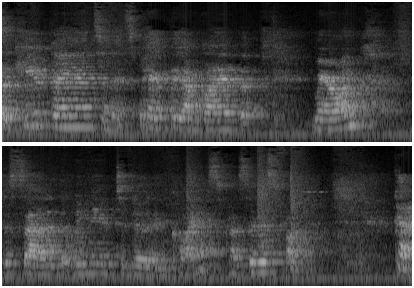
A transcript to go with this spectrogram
a cute dance and it's peppy. I'm glad that Marilyn decided that we needed to do it in class because it is fun. Okay,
